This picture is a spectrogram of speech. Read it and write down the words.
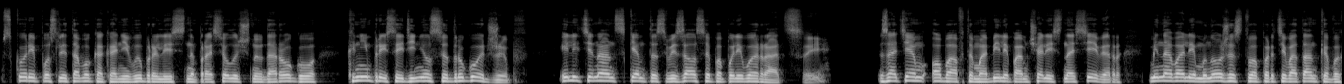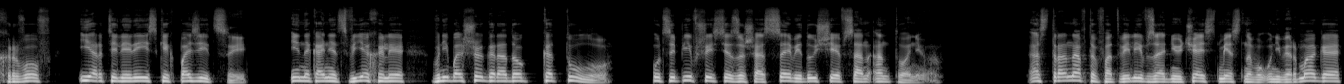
Вскоре после того, как они выбрались на проселочную дорогу, к ним присоединился другой джип, и лейтенант с кем-то связался по полевой рации. Затем оба автомобиля помчались на север, миновали множество противотанковых рвов и артиллерийских позиций, и, наконец, въехали в небольшой городок Катулу, уцепившийся за шоссе, ведущее в Сан-Антонио. Астронавтов отвели в заднюю часть местного универмага,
